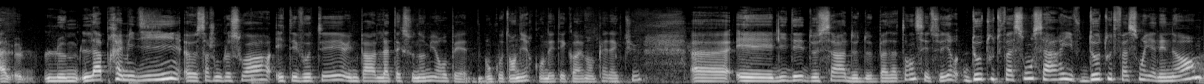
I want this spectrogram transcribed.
euh, l'après-midi, euh, sachant que le soir, était voté une part de la taxonomie européenne. Donc autant dire qu'on était quand même en pleine actu. et l'idée de ça, de ne pas attendre, c'est de se dire, de toute façon, ça arrive. De toute façon, il y a les normes.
